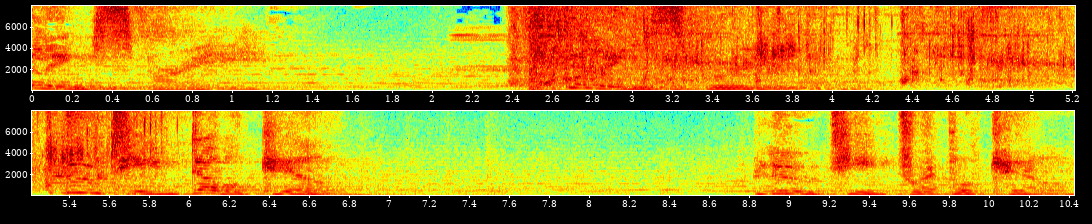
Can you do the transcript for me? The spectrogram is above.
Killing spree. Killing spree. Blue team double kill. Blue team triple kill.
